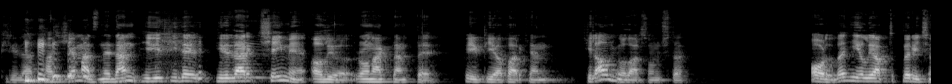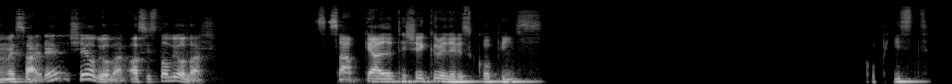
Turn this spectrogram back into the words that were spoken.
Piriler taş yemez. Neden PvP'de piriler şey mi alıyor Ron Ackland'de PvP yaparken kill almıyorlar sonuçta. Orada da heal yaptıkları için vesaire şey alıyorlar. Asist alıyorlar. Sap geldi. Teşekkür ederiz. Copins. Copinist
